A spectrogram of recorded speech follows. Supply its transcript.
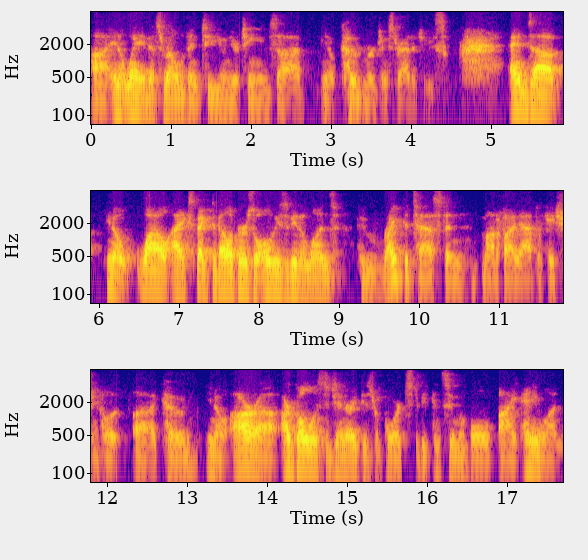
uh, in a way that's relevant to you and your team's you know code merging strategies. And you know, while I expect developers will always be the ones who write the test and modify the application code, uh, code you know, our uh, our goal is to generate these reports to be consumable by anyone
